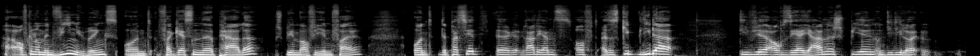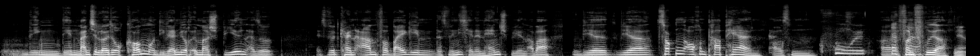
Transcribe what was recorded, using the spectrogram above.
aufgenommen in Wien übrigens und Vergessene Perle spielen wir auf jeden Fall. Und das passiert äh, gerade ganz oft. Also es gibt Lieder, die wir auch sehr gerne spielen und die die Leute, wegen denen manche Leute auch kommen und die werden wir auch immer spielen. Also es wird kein Abend vorbeigehen, dass wir nicht Hand in Hand spielen, aber wir, wir zocken auch ein paar Perlen aus dem Cool. äh, von früher. Ja.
